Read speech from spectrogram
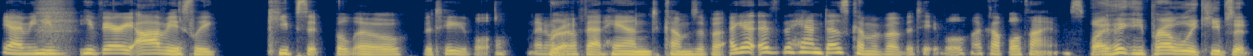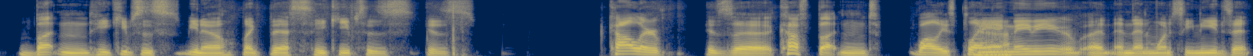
Yeah, I mean, he he very obviously keeps it below the table. I don't Right. know if that hand comes above. I guess the hand does come above the table a couple of times. Well, I think he probably keeps it buttoned. He keeps his, you know, like this. He keeps his his collar, his uh, cuff buttoned while he's playing, Yeah. maybe, or, and and then once he needs it,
